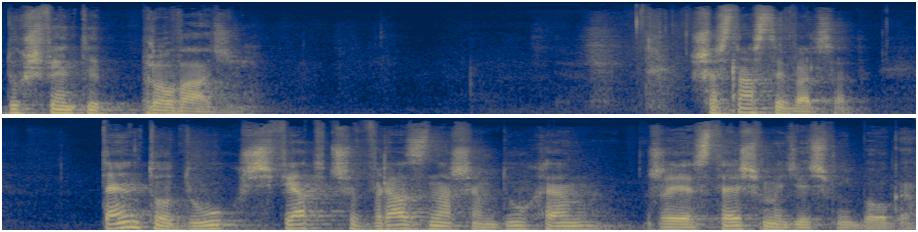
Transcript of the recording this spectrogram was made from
Duch Święty prowadzi. Szesnasty werset. Ten to duch świadczy wraz z naszym duchem, że jesteśmy dziećmi Boga.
